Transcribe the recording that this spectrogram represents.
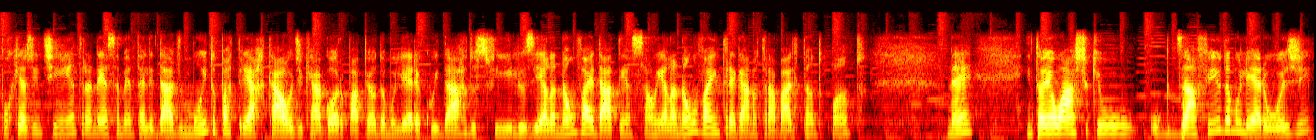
porque a gente entra nessa mentalidade muito patriarcal de que agora o papel da mulher é cuidar dos filhos e ela não vai dar atenção e ela não vai entregar no trabalho tanto quanto, né? Então eu acho que o, o desafio da mulher hoje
